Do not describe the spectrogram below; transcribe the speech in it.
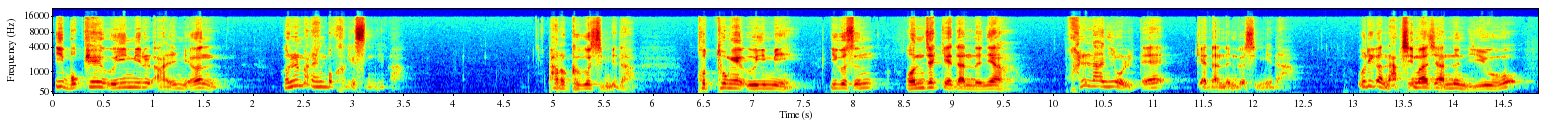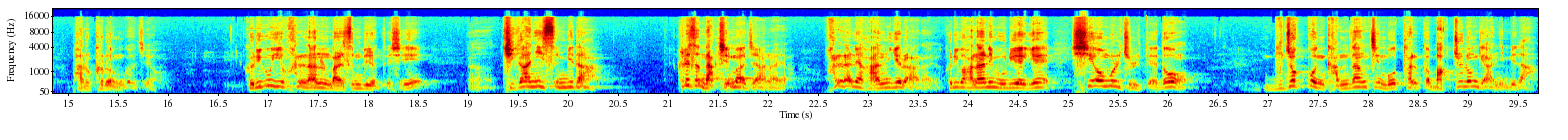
이 목회의 의미를 알면 얼마나 행복하겠습니까? 바로 그것입니다. 고통의 의미 이것은 언제 깨닫느냐? 환란이 올 때 깨닫는 것입니다. 우리가 낙심하지 않는 이유 바로 그런 거죠. 그리고 이 환란은 말씀드렸듯이 어, 기간이 있습니다. 그래서 낙심하지 않아요. 환란의 한계를 알아요. 그리고 하나님 우리에게 시험을 줄 때도 무조건 감당치 못할 거 막 주는 게 아닙니다.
